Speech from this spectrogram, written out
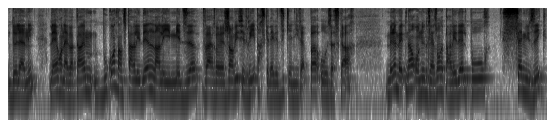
de l'année. D'ailleurs, on avait quand même beaucoup entendu parler d'elle dans les médias vers euh, janvier-février parce qu'elle avait dit qu'elle n'irait pas aux Oscars. Mais là, maintenant, on a une raison de parler d'elle pour sa musique,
